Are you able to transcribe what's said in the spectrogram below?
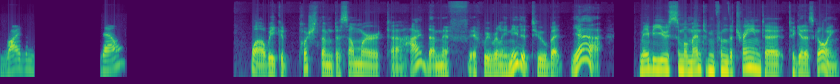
ride them down. Well, we could push them to somewhere to hide them if if we really needed to, but yeah, maybe use some momentum from the train to to get us going.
